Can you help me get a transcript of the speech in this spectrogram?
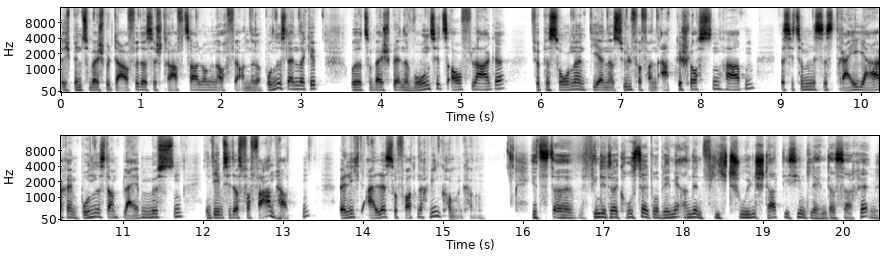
Ich bin zum Beispiel dafür, dass es Strafzahlungen auch für andere Bundesländer gibt oder zum Beispiel eine Wohnsitzauflage für Personen, die ein Asylverfahren abgeschlossen haben, dass sie zumindest drei Jahre im Bundesland bleiben müssen, in dem sie das Verfahren hatten, weil nicht alle sofort nach Wien kommen können. Jetzt äh, findet der Großteil Probleme an den Pflichtschulen statt, die sind Ländersache. Mhm.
